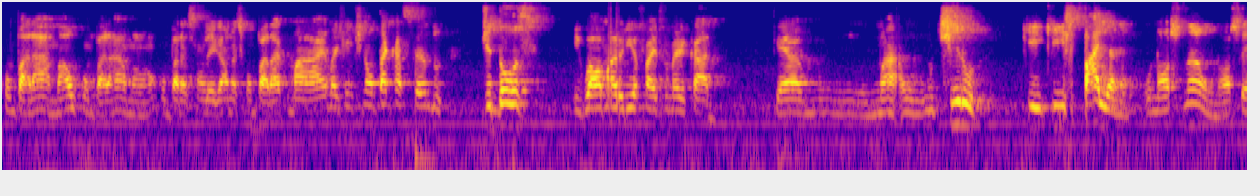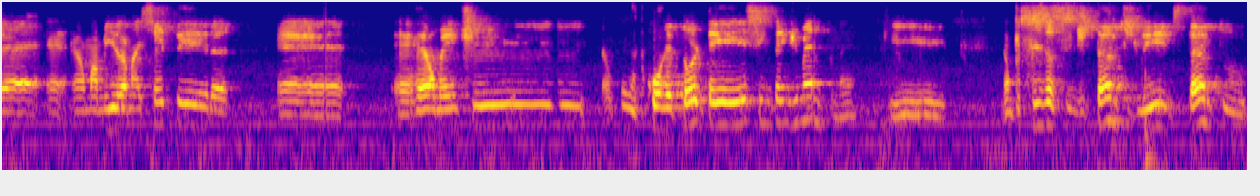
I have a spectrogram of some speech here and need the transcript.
comparar, mal comparar, uma, uma comparação legal, mas comparar com uma arma, a gente não está caçando de 12, igual a maioria faz no mercado. Que é uma, um tiro que, que espalha, né? O nosso não, o nosso é, é, é uma mira mais certeira, é, é realmente o corretor ter esse entendimento, né? Que não precisa de tantos leads, tanto,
